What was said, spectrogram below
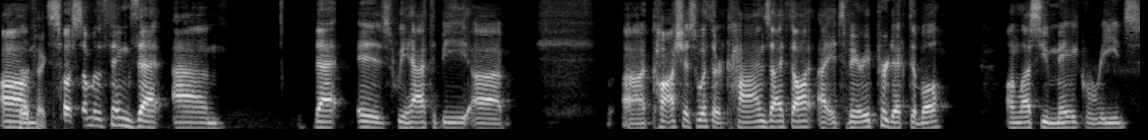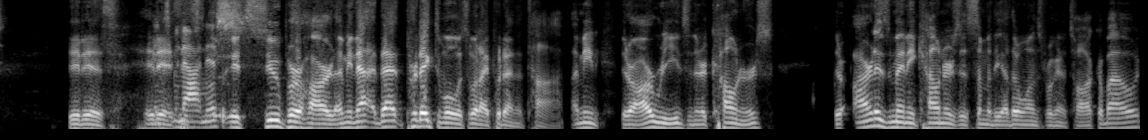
Um, Perfect. So some of the things that um, that is we have to be uh, uh, cautious with or cons. I thought it's very predictable unless you make reads. It is. It It's is. monotonous. It's, super hard. I mean, that that predictable was what I put on the top. I mean, there are reads and there are counters. There aren't as many counters as some of the other ones we're going to talk about.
